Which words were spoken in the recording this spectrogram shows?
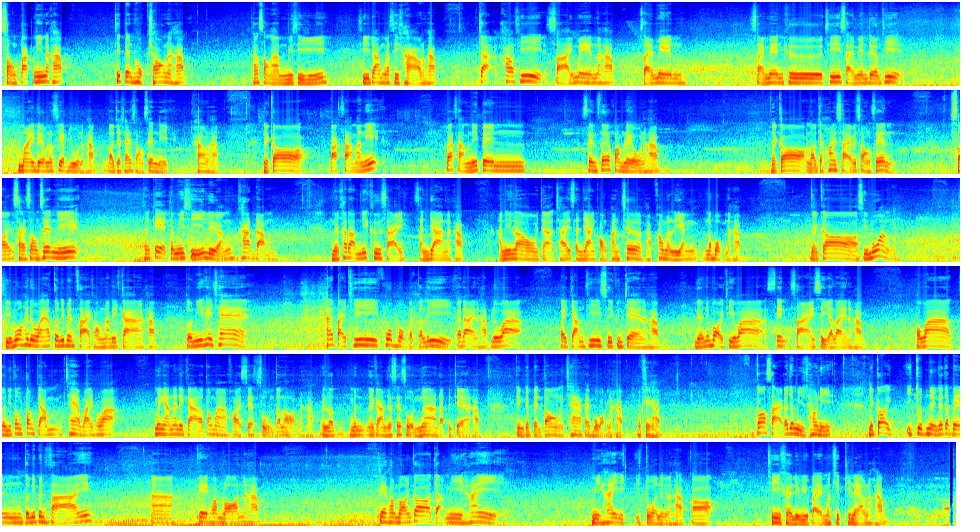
สองปลั๊กนี้นะครับ ที่เป็น 6 ช่องนะครับ ทั้ง 2 อันมีสี สีดำกับสีขาวนะครับ จะเข้าที่สายเมนนะครับ สายเมน สายเมนคือที่สายเมนเดิมที่ไมค์เดิมเราเสียบอยู่นะครับ เราจะใช้ 2 เส้นนี้เข้านะครับแล้วก็ปลั๊กสามอันนี้ปลั๊กสามอันนี้เป็นเซ็นเซอร์ความเร็วนะครับ แล้วก็เราจะห้อยสายไว้2เส้น สายสายสองเส้นนี้สังเกตจะมีสีเหลืองคาดดำเหลืองคาดดำนี่คือสายสัญญาณนะครับ อันนี้เราจะใช้สัญญาณของพันเชอร์ครับเข้ามาเลี้ยงระบบนะครับ แล้วก็สีม่วง สีม่วงให้ดูไว้ครับ ตัวนี้เป็นสายของนาฬิกาครับ ตัวนี้ให้แช่ ให้ไปที่ควบโบกแบตเตอรี่ก็ได้นะครับ หรือว่าไปจำที่ซื้อกุญแจนะครับ เดี๋ยวจะบอกอีกทีว่าเส้นสายสีอะไรนะครับ เพราะว่าตัวนี้ต้องต้องจำแช่ไว้เพราะว่าไม่งั้นนาฬิกาเราต้องมาคอยเซตศูนย์ตลอดนะครับเรามันนาฬิกาจะเซตศูนย์เมื่อดับกุญแจนะครับ จึงจำเป็นต้องแช่ไฟบวกนะครับ โอเคครับ ก็สายก็จะมีอยู่เท่านี้ แล้วก็อีกจุดหนึ่งก็จะเป็นตัวนี้เป็นสายอ่าเกยความร้อนนะครับ เกยความร้อนก็จะมีให้มีให้อีกอีกตัวหนึ่งนะครับ ก็ที่เคยรีวิวไปเมื่อคลิปที่แล้วนะครับ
